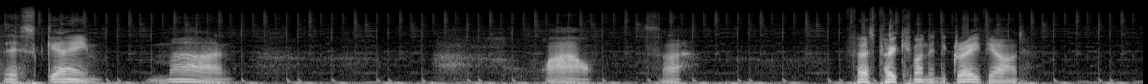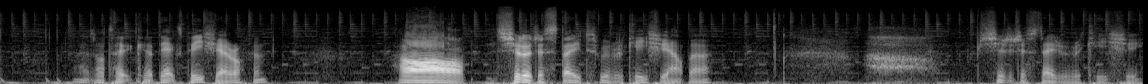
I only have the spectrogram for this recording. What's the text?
This game. Man. Wow. So, first Pokemon in the graveyard. Might as well take uh, the XP share off him. Oh, should have just stayed with Rikishi out there. Should have just stayed with Rikishi.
